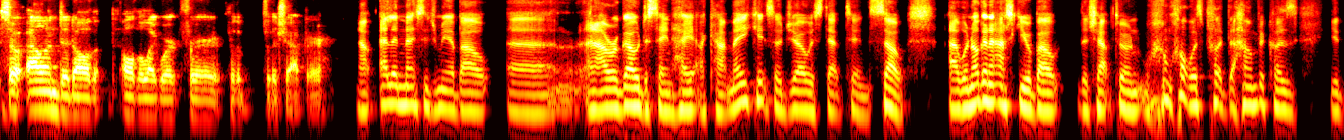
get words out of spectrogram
so Ellen did all the all the legwork for for the for the chapter. Now, Ellen messaged me about uh, an hour ago just saying, Hey, I can't make it. So Joe has stepped in. So uh, we're not going to ask you about the chapter and what was put down because you'd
